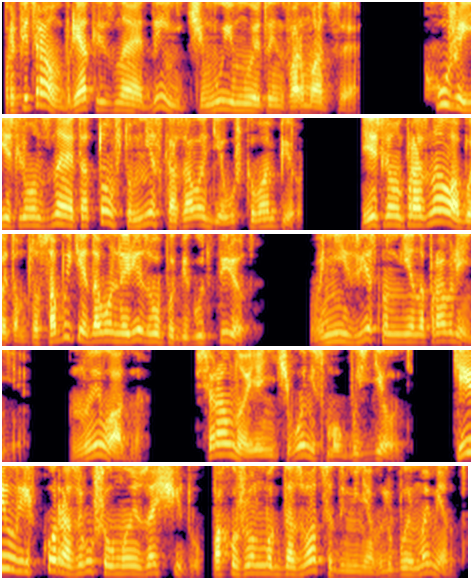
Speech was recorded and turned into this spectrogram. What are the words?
Про Петра он вряд ли знает, да и ни к чему ему эта информация. Хуже, если он знает о том, что мне сказала девушка-вампир. Если он прознал об этом, то события довольно резво побегут вперед. В неизвестном мне направлении. Ну и ладно. Все равно я ничего не смог бы сделать. Кирилл легко разрушил мою защиту. Похоже, он мог дозваться до меня в любой момент.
